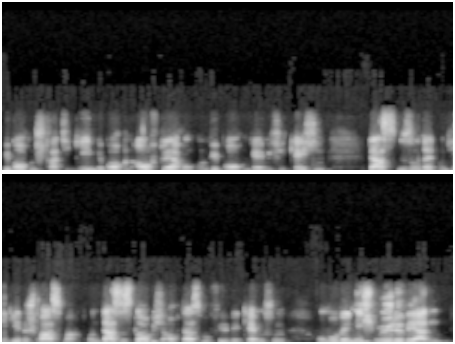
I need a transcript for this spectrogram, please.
Wir brauchen Strategien, wir brauchen Aufklärung und wir brauchen Gamification, das Gesundheit und Hygiene Spaß macht. Und das ist, glaube ich, auch das, wofür wir kämpfen und wo wir nicht müde werden.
